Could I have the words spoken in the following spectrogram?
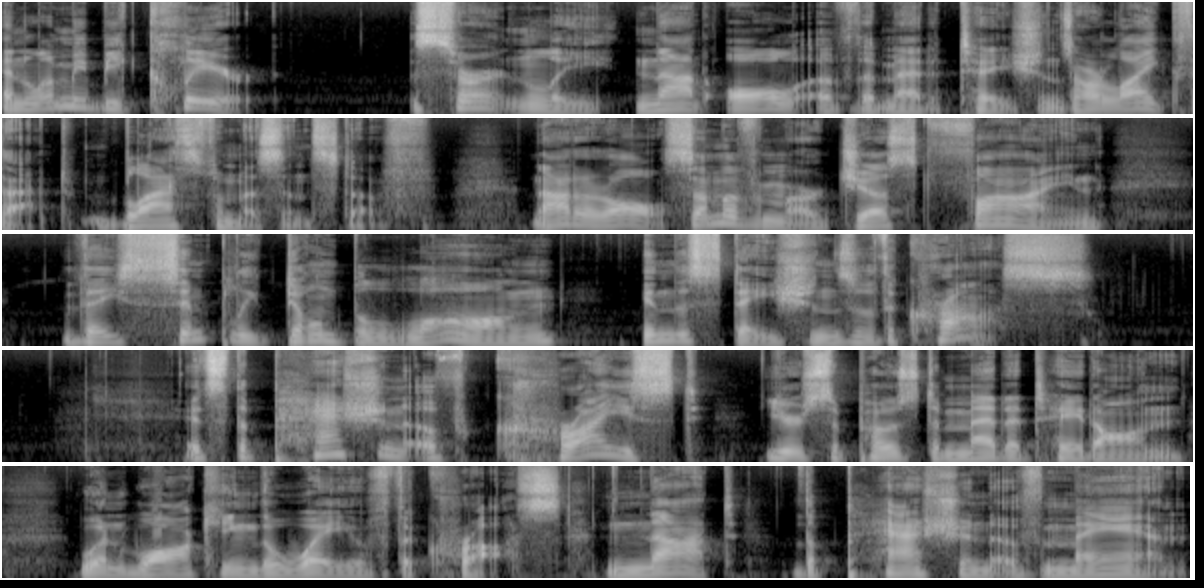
And let me be clear certainly not all of the meditations are like that, blasphemous and stuff. Not at all. Some of them are just fine. They simply don't belong in the stations of the cross. It's the passion of Christ you're supposed to meditate on when walking the way of the cross, not the passion of man.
